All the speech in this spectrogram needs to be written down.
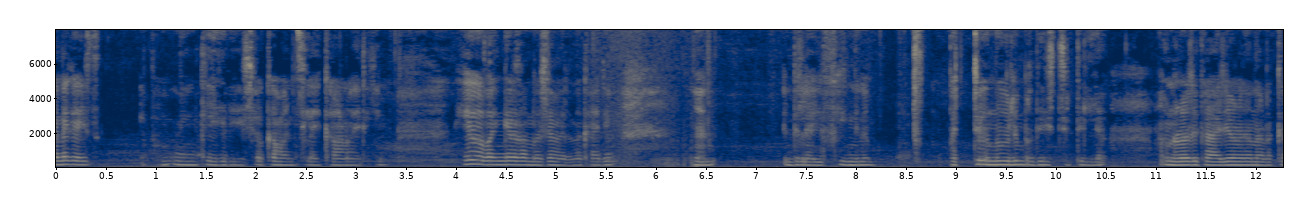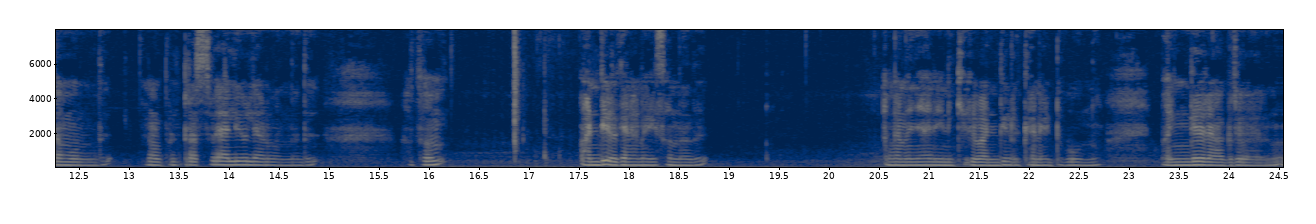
അങ്ങനെ ഗൈസ് ഇപ്പം നിങ്ങൾക്ക് ഏകദേശമൊക്കെ മനസ്സിലായി കാണുമായിരിക്കും. അയ്യോ ഭയങ്കര സന്തോഷം വരുന്ന കാര്യം. ഞാൻ എന്റെ ലൈഫിൽ ഇങ്ങനെ പറ്റുമെന്ന് പോലും പ്രതീക്ഷിച്ചിട്ടില്ല. അങ്ങനെയുള്ളൊരു കാര്യമാണ് ഞാൻ നടക്കാൻ പോകുന്നത്. നമ്മളിപ്പം ട്രസ്റ്റ് വാല്യൂവിലാണ് വന്നത്. അപ്പം വണ്ടി എടുക്കാനാണ് ഗൈസ് വന്നത്. അങ്ങനെ ഞാൻ എനിക്കൊരു വണ്ടി എടുക്കാനായിട്ട് പോകുന്നു. ഭയങ്കര ഒരു ആഗ്രഹമായിരുന്നു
